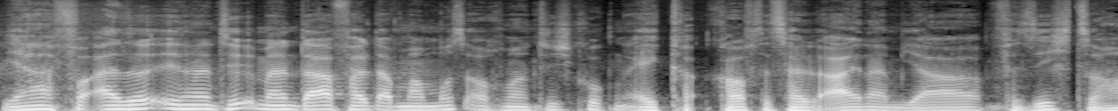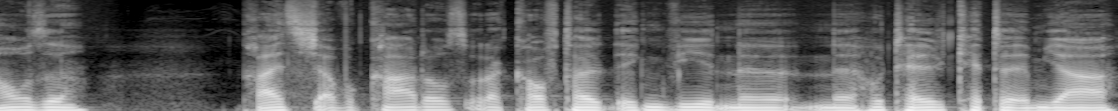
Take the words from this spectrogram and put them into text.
Ja, vor- also natürlich, man darf halt, aber man muss auch mal natürlich gucken, ey, ka- kauft jetzt halt einer im Jahr für sich zu Hause 30 Avocados oder kauft halt irgendwie eine, eine Hotelkette im Jahr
